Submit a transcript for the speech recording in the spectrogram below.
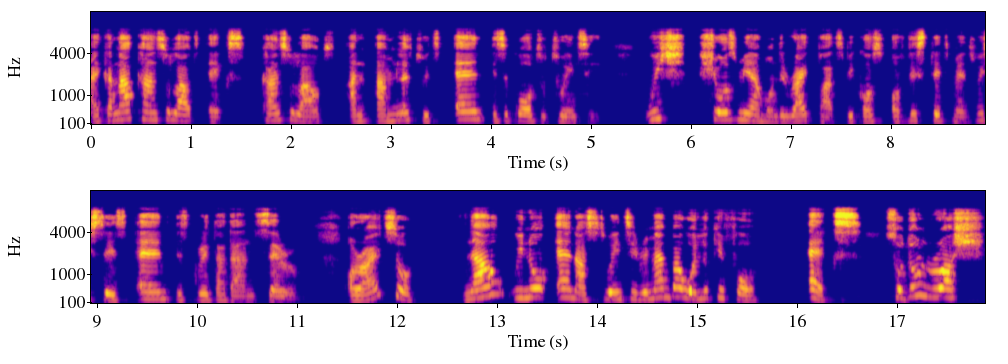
I can now cancel out x, cancel out, and I'm left with n is equal to 20, which shows me I'm on the right path because of this statement, which says n is greater than 0. All right, so now we know n as 20. Remember, we're looking for x. So don't rush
